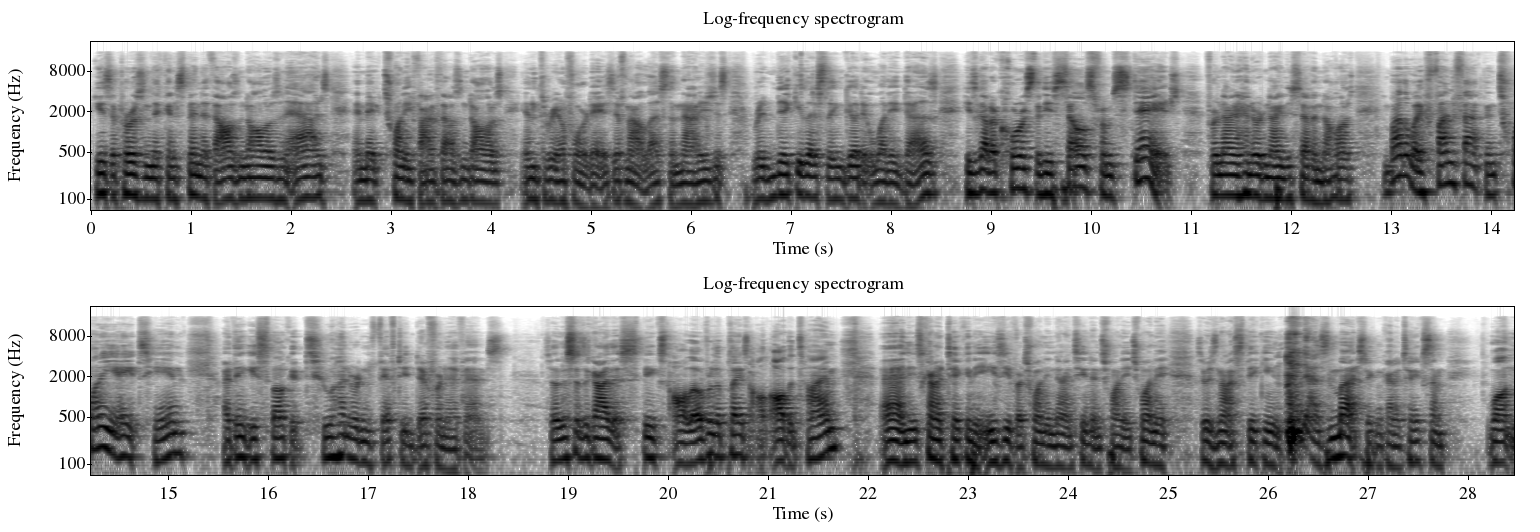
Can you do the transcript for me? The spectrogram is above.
He's a person that can spend $1,000 in ads and make $25,000 in three or four days, if not less than that. He's just ridiculously good at what he does. He's got a course that he sells from stage for $997. And by the way, fun fact, in 2018, I think he spoke at 250 different events. So this is a guy that speaks all over the place all, all the time, and he's kind of taking it easy for 2019 and 2020. So he's not speaking as much. So he can kind of take some well,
